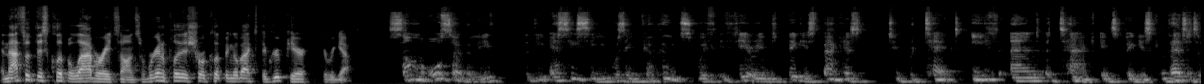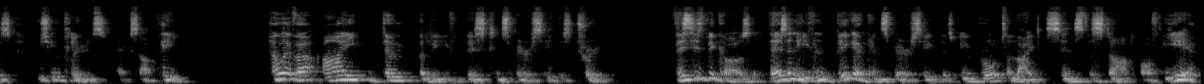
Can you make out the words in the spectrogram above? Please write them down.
And that's what this clip elaborates on. So we're going to play this short clip and go back to the group here. Here we go. Some also believe that the SEC was in cahoots with Ethereum's biggest backers to protect ETH and attack its biggest competitors, which includes XRP. However, I don't believe this conspiracy is true. This is because there's an even bigger conspiracy that's been brought to light since the start of the year.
